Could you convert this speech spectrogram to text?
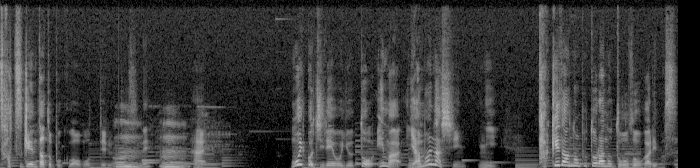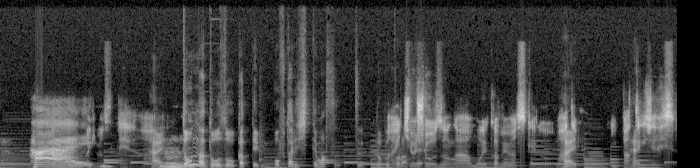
発言だと僕は思ってるうんですね。うんはい、もう一個事例を言うと今山梨に武田信虎の銅像があります。はいありますね。はいうんどんな銅像かってお二人知ってます？信虎まあ、って一応。肖像が思い浮かべますけど、まあ、はい一般的じゃないです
